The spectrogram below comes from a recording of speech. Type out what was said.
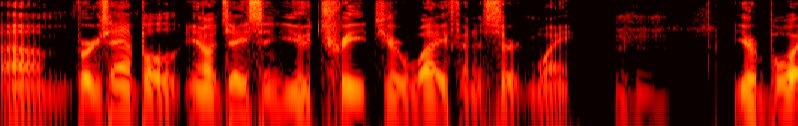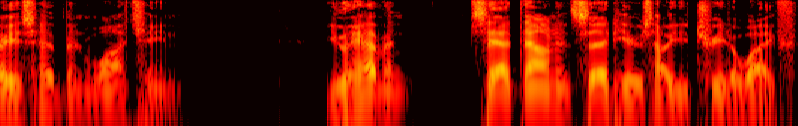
Um, for example, you know, Jason, you treat your wife in a certain way. Mm-hmm your boys have been watching. You haven't sat down and said, "Here's how you treat a wife."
